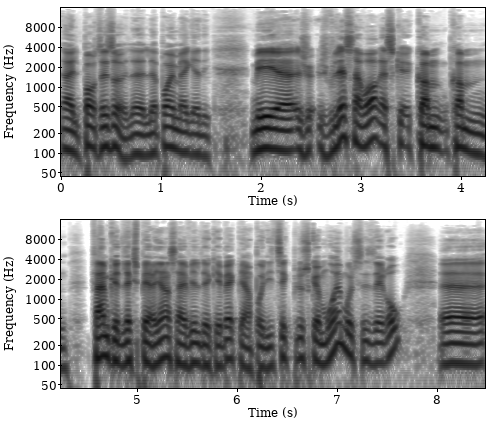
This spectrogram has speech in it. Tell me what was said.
Ah, le pont, c'est ça, le, pont est magadé. Mais euh, je, voulais savoir, est-ce que, comme, femme qui a de l'expérience à la Ville de Québec, puis en politique plus que moi, moi c'est zéro, euh,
